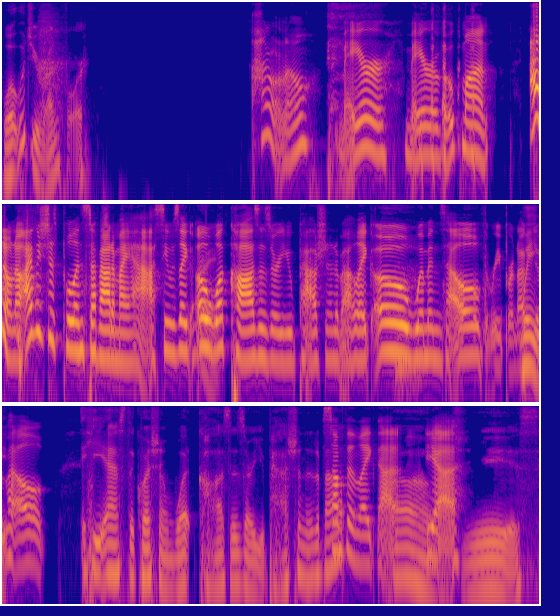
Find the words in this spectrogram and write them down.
What would you run for? I don't know. Mayor, mayor of Oakmont. I don't know. I was just pulling stuff out of my ass. He was like, "Oh, Right. what causes are you passionate about?" Like, "Oh, women's health, reproductive Wait, health, He asked the question, "What causes are you passionate about?" something like that." Oh, yeah. jeez.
